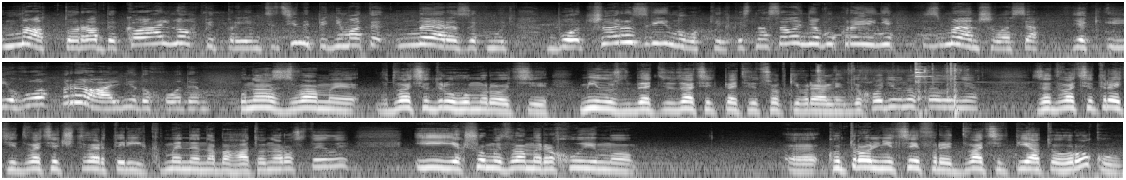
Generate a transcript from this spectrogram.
надто радикально підприємці ціни піднімати не ризикнуть, бо через війну кількість населення в Україні зменшилася, як і його реальні доходи. У нас з вами в 2022 році мінус 25% реальних доходів населення. За 23-24 рік ми не набагато наростили. І якщо ми з вами рахуємо е, контрольні цифри 25-го року,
